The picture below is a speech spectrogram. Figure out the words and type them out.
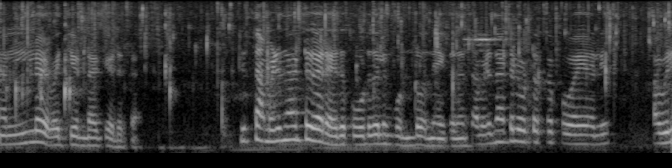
നല്ല വറ്റി ഉണ്ടാക്കിയെടുക്കാം. ഇത് തമിഴ്നാട്ടുകാരാണ് ഇത് കൂടുതലും കൊണ്ടുവന്നേക്കുന്നത്. തമിഴ്നാട്ടിലോട്ടൊക്കെ പോയാൽ അവർ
